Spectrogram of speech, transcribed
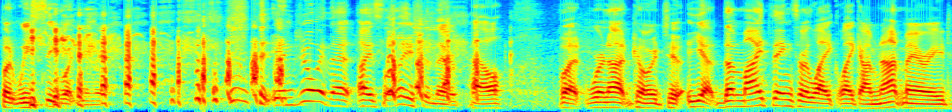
but we see what you mean. Enjoy that isolation there, pal. But we're not going to. Yeah, the, my things are like like I'm not married,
